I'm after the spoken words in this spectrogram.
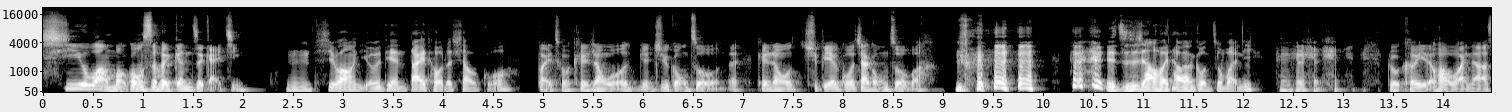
希望某公司会跟着改进。嗯，希望有一点带头的效果。拜托，可以让我远距工作，可以让我去别的国家工作吧？你只是想要回台湾工作吧？你，如果可以的话，Why not？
